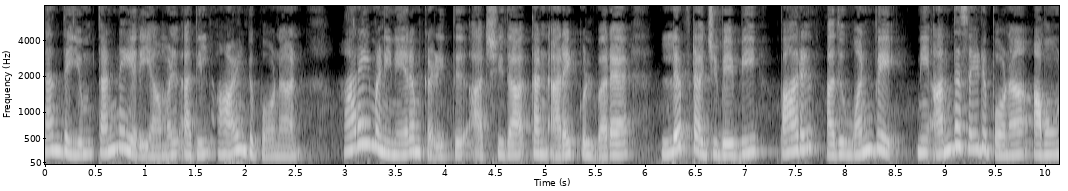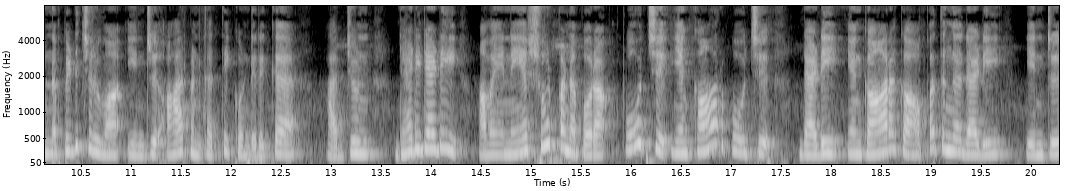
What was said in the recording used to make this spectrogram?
தந்தையும் தன்னை அறியாமல் அதில் ஆழ்ந்து போனான். அரை மணி நேரம் கழித்து அர்ஷிதா தன் அறைக்குள் வர லெஃப்ட் அஜி பேபி பாரு அது ஒன் வே நீ அந்த சைடு போனா அவன் உன்னை பிடிச்சிருவான் என்று ஆர்வன் கத்தி கொண்டிருக்க அர்ஜுன் டேடி டேடி அவன் என்னைய ஷூட் பண்ண போறான். போச்சு என் கார் போச்சு. டேடி என் காரை காப்பாத்துங்க டேடி என்று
